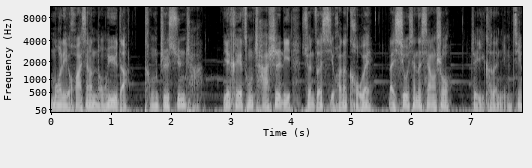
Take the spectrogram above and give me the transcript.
茉莉花香浓郁的藤枝熏茶，也可以从茶室里选择喜欢的口味来休闲的享受这一刻的宁静。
